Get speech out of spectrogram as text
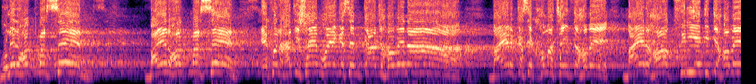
বোনের হক মারছেন। বায়ের হক মারছেন। এখন হাজি সাহেব হয়ে গেছেন, কাজ হবে না। বায়ের কাছে ক্ষমা চাইতে হবে, বায়ের হক ফিরিয়ে দিতে হবে।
